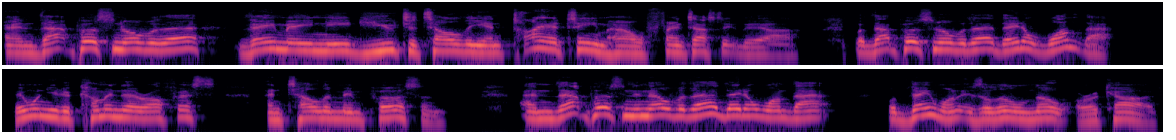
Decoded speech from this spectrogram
And that person over there, they may need you to tell the entire team how fantastic they are. But that person over there, they don't want that. They want you to come in their office and tell them in person. And that person in over there, they don't want that. What they want is a little note or a card.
